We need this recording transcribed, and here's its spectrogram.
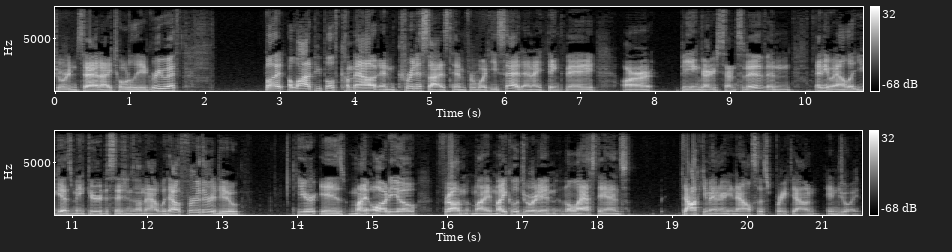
Jordan said I totally agree with. But a lot of people have come out and criticized him for what he said, and I think they are being very sensitive. And anyway, I'll let you guys make your decisions on that. Without further ado, Here is my audio from my Michael Jordan The Last Dance documentary analysis breakdown. Enjoy.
